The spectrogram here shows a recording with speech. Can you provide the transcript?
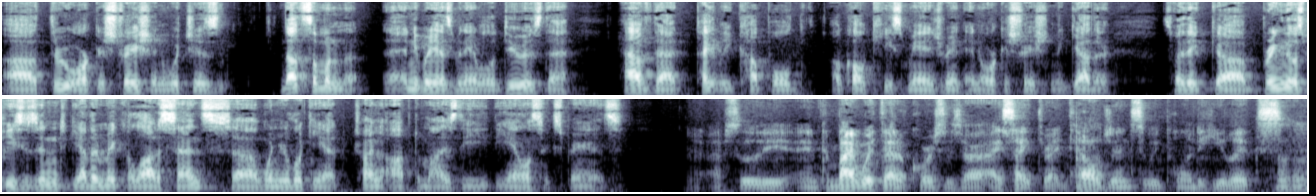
uh, through orchestration, which is not someone anybody has been able to do, is to have that tightly coupled, I'll call case management and orchestration together. So I think uh, bringing those pieces in together make a lot of sense uh, when you're looking at trying to optimize the, the analyst experience. Absolutely, and combined with that, of course, is our iSight threat intelligence that we pull into Helix mm-hmm.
